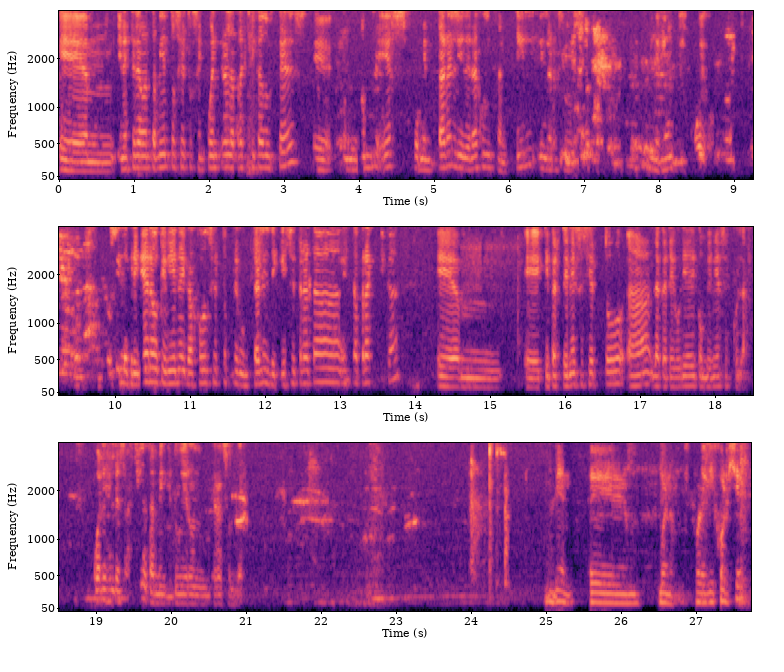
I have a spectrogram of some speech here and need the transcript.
Em, en este levantamiento, ¿cierto?, se encuentra la práctica de ustedes, eh, cuyo nombre es fomentar el liderazgo infantil y la resolución mediante el juego. Lo primero que viene de cajón, ¿cierto?, es preguntarles de qué se trata esta práctica em, eh, que pertenece, ¿cierto?, a la categoría de convivencia escolar. ¿Cuál es el desafío también que tuvieron que resolver? Bien, eh, bueno, por aquí Jorge.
